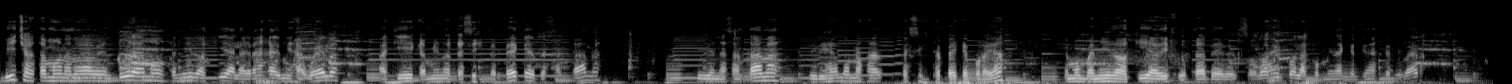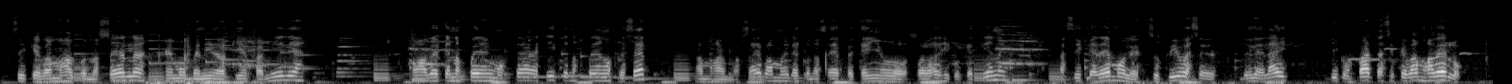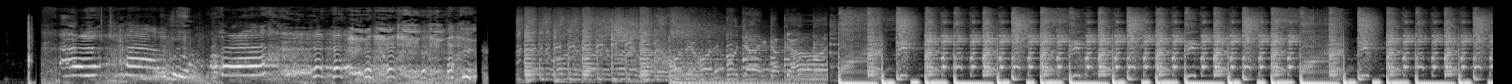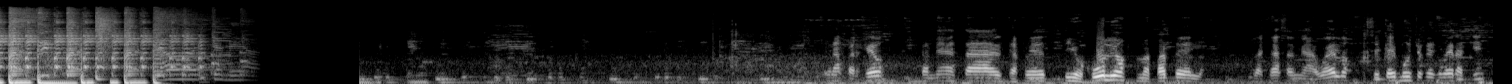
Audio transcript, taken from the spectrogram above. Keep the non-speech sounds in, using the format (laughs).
bichos, estamos en una nueva aventura. Hemos venido aquí a la granja de mis abuelos, aquí camino a Tecistepeque, de Santana. Y viene Santana, dirigiéndonos a Tecistepeque por allá. Hemos venido aquí a disfrutar del zoológico, la comida que tiene este lugar. Así que vamos a conocerla. Hemos venido aquí en familia. Vamos a ver qué nos pueden mostrar aquí, qué nos pueden ofrecer. Vamos a almorzar, vamos a ir a conocer el pequeño zoológico que tienen. Así que démosle, suscríbase, denle like y comparte. Así que vamos a verlo. Gran parqueo. También está el café Tío Julio, una parte de la, casa de mis abuelos. Así que hay mucho que ver aquí.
